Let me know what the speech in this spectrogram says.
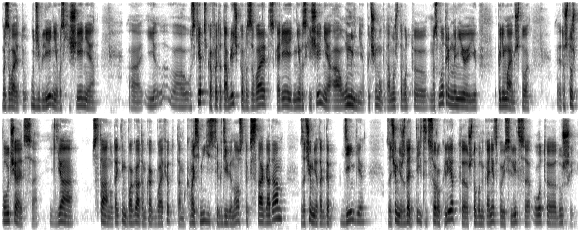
вызывает удивление, восхищение. А, и у скептиков эта табличка вызывает скорее не восхищение, а уныние. Почему? Потому что вот э, мы смотрим на нее и понимаем, что это что ж получается? Я стану таким богатым, как Баффет, там, к 80, к 90, к 100 годам. Зачем мне тогда деньги? Зачем мне ждать 30-40 лет, э, чтобы, наконец, повеселиться от э, души?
